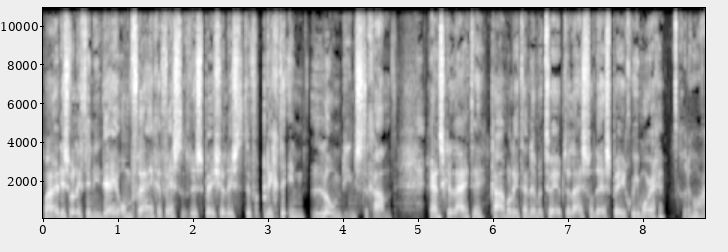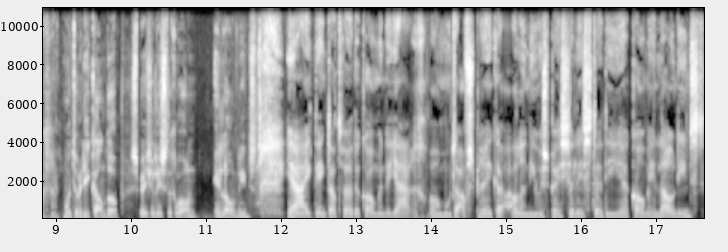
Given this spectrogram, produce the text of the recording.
Maar het is wellicht een idee om vrijgevestigde specialisten te verplichten in loondienst te gaan. Renske Leijten, Kamerlid en nummer 2 op de lijst van de SP. Goedemorgen. Goedemorgen. Moeten we die kant op, specialisten gewoon in loondienst? Ja, ik denk dat we de komende jaren gewoon moeten afspreken. Alle nieuwe specialisten die uh, komen in loondienst.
